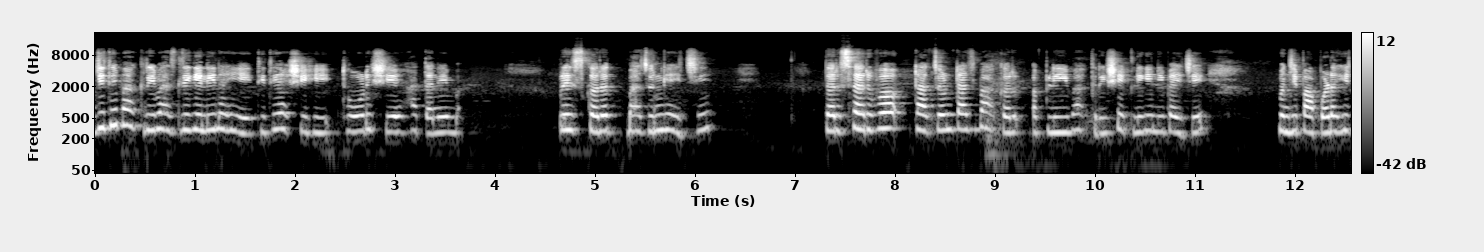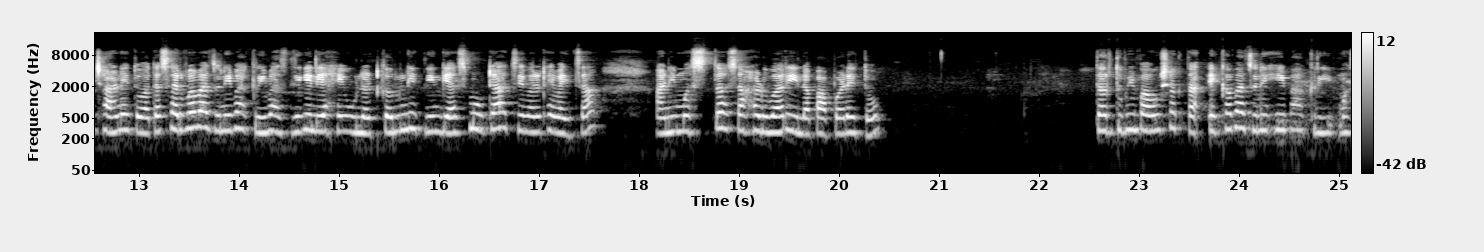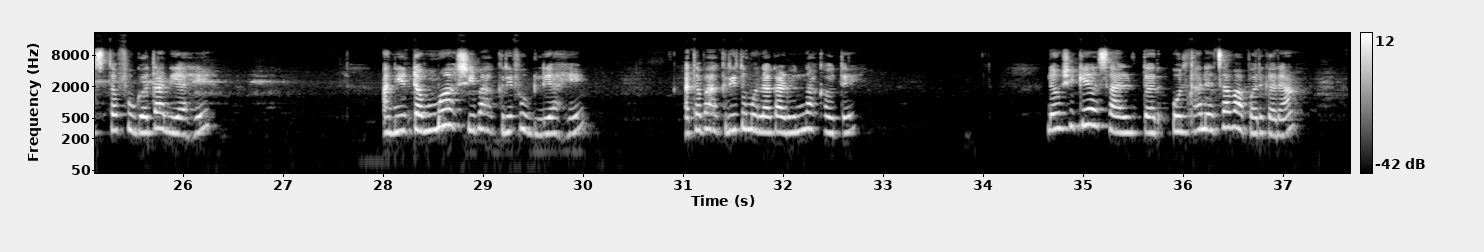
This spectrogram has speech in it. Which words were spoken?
जिथे भाकरी भाजली गेली नाही आहे तिथे अशी ही थोडीशी हाताने प्रेस करत भाजून घ्यायची. तर सर्व टाचून टाच भाकर आपली भाकरी शेकली गेली पाहिजे. म्हणजे पापडही छान येतो. आता सर्व बाजूनी भाकरी भाजली गेली आहे. उलट करून घेतली. गॅस मोठ्या आचेवर ठेवायचा. आणि मस्त असा हळुवारीला पापड येतो. तर तुम्ही पाहू शकता एका बाजूने ही भाकरी मस्त फुगत आली आहे. आणि टम्म अशी भाकरी फुगली आहे. आता भाकरी तुम्हाला काढून दाखवते. नवशिके असाल तर उलथाण्याचा वापर करा.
